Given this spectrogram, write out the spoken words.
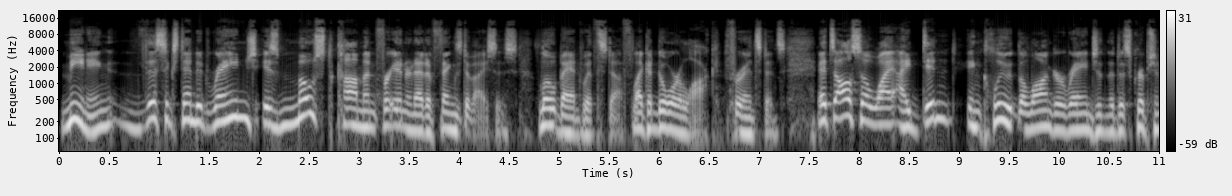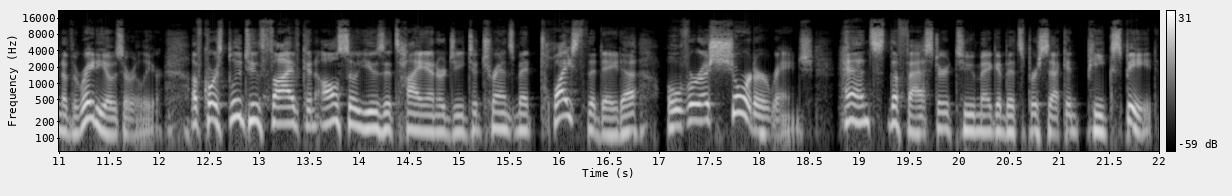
Meaning, this extended range is most common for Internet of Things devices, low bandwidth stuff, like a door lock, for instance. It's also why I didn't include the longer range in the description of the radios earlier. Of course, Bluetooth 5 can also use its high energy to transmit twice the data over a shorter range, hence the faster 2 megabits per second peak speed.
